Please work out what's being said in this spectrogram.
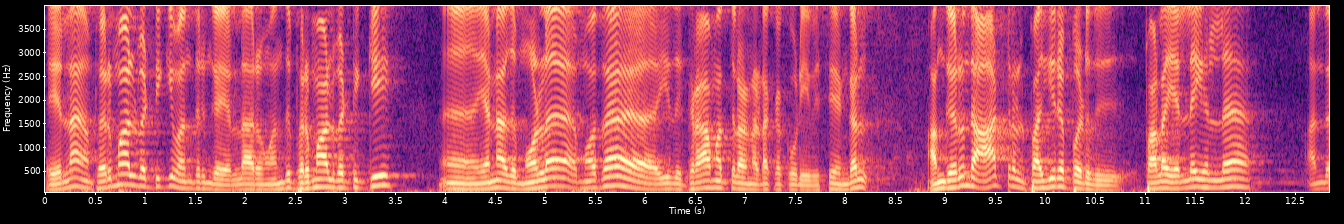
எல்லாம் பெருமாள் வட்டிக்கு வந்துருங்க. எல்லாரும் வந்து பெருமாள் வட்டிக்கு ஏன்னா அது மொல மொத இது கிராமத்தில் நடக்கக்கூடிய விஷயங்கள். அங்கேருந்து ஆற்றல் பகிரப்படுது. பல எல்லைகளில் அந்த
